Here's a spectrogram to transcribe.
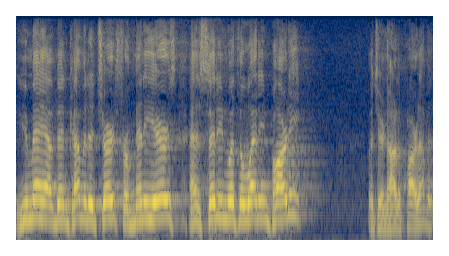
you may have been coming to church for many years and sitting with the wedding party, but you're not a part of it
